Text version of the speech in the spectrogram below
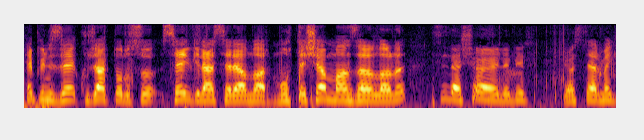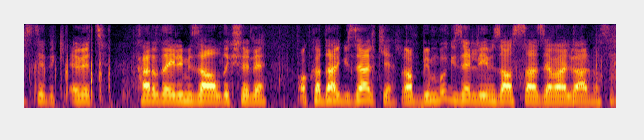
hepinize kucak dolusu sevgiler, selamlar. Muhteşem manzaraları size şöyle bir göstermek istedik. Evet karı da elimize aldık şöyle. O kadar güzel ki Rabbim bu güzelliğimize asla zeval vermesin.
